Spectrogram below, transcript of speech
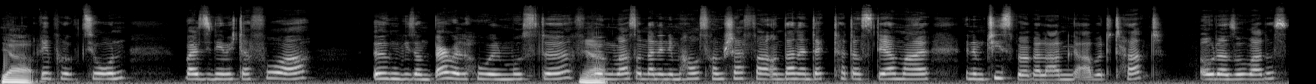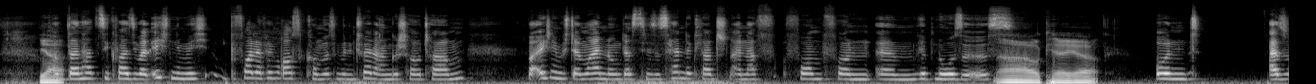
ja, Reproduktion, weil sie nämlich davor irgendwie so ein Barrel holen musste für Ja. irgendwas und dann in dem Haus vom Chef war und dann entdeckt hat, dass der mal in einem Cheeseburgerladen gearbeitet hat. Oder so war das. ja, Und dann hat sie quasi, weil ich nämlich, bevor der Film rausgekommen ist und wir den Trailer angeschaut haben, war ich nämlich der Meinung, dass dieses Händeklatschen eine F- Form von ähm, Hypnose ist. ah, okay, ja. Und also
